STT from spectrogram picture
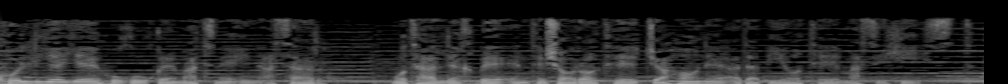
کلیه حقوق متن این اثر متعلق به انتشارات جهان ادبیات مسیحی است.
